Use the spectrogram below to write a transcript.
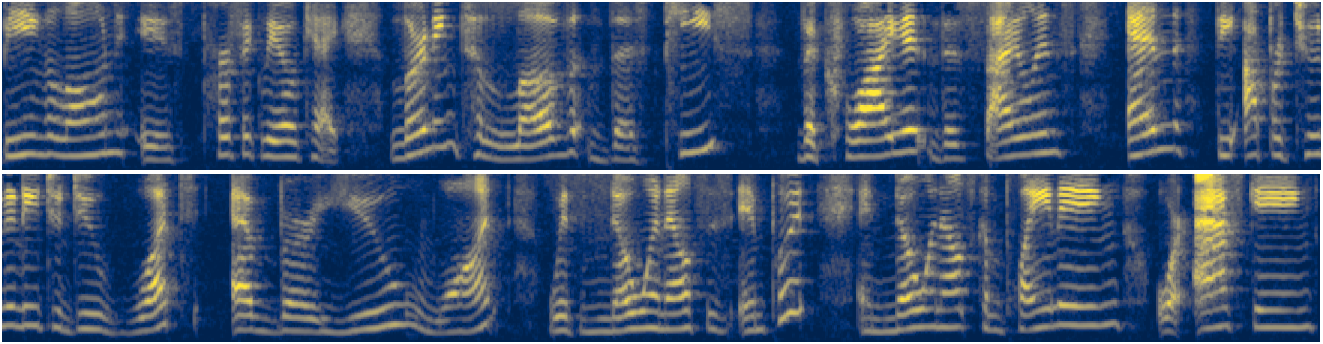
being alone is perfectly okay. Learning to love the peace, the quiet, the silence, and the opportunity to do whatever you want with no one else's input and no one else complaining or asking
